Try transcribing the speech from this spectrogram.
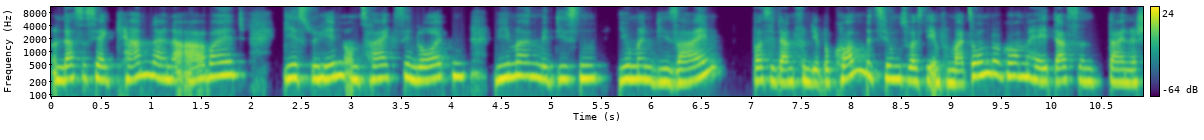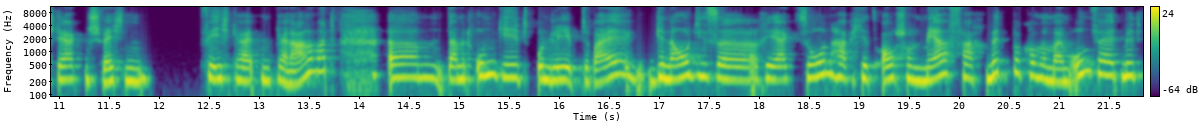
und das ist ja Kern deiner Arbeit, gehst du hin und zeigst den Leuten, wie man mit diesem Human Design, was sie dann von dir bekommen, beziehungsweise die Informationen bekommen, hey, das sind deine Stärken, Schwächen, Fähigkeiten, keine Ahnung was, ähm, damit umgeht und lebt. Weil genau diese Reaktion habe ich jetzt auch schon mehrfach mitbekommen in meinem Umfeld mit,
